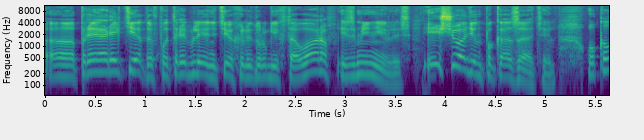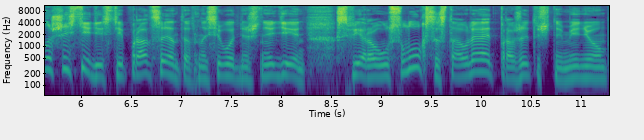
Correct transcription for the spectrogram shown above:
э, приоритеты в потреблении тех или других товаров изменились. И еще один показатель. Около 60% на сегодняшний день сфера услуг составляет прожиточный минимум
